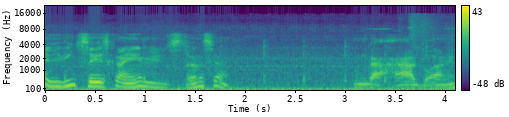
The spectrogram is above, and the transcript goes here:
Então aí 26 km de distância. Um garrado lá, né?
